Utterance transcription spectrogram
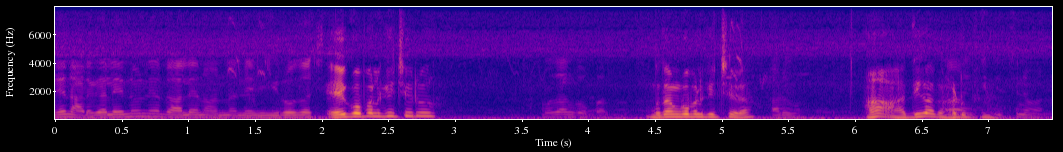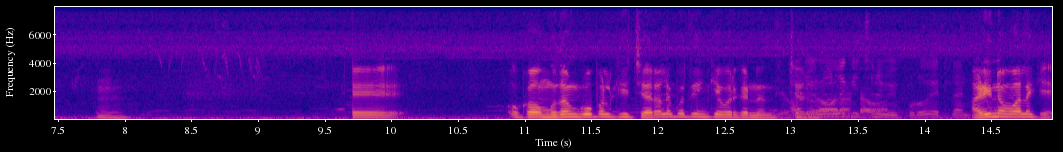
నేను అడగలేను నేను రాలేను. అన్న నేను ఈ రోజు ఏ గోపాలకి ఇచ్చారు? ముదాం గోపాల్. ముదాం గోపాలకి ఇచ్చారా? అడుగు. అది కాదు. ఏ, ఒక ముదం గోపాలకి ఇచ్చారా? లేకపోతే ఇంకెవరికైనా ఇచ్చారా అడిగిన వాళ్ళకే.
